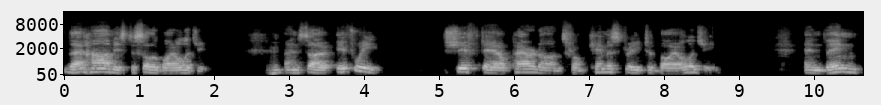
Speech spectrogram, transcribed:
that harm is to soil biology. Mm-hmm. And so if we shift our paradigms from chemistry to biology and then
